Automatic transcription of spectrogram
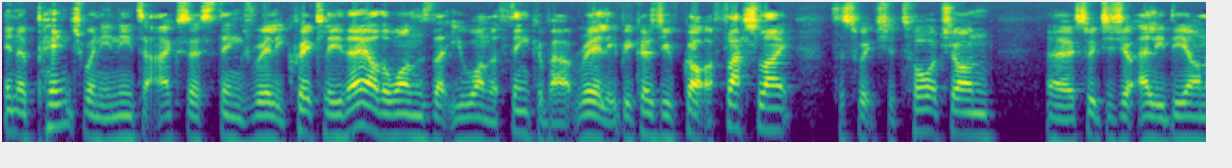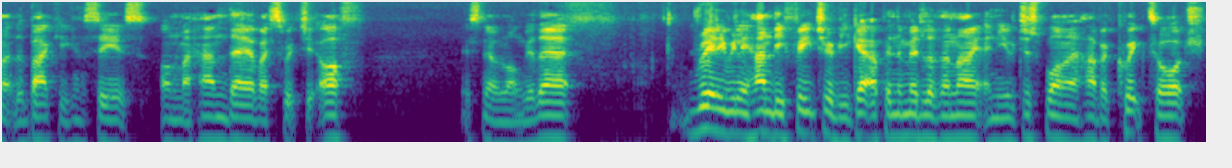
in a pinch when you need to access things really quickly, they are the ones that you want to think about really because you've got a flashlight to switch your torch on, uh, switches your LED on at the back. You can see it's on my hand there. If I switch it off, it's no longer there. Really, really handy feature if you get up in the middle of the night and you just want to have a quick torch,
